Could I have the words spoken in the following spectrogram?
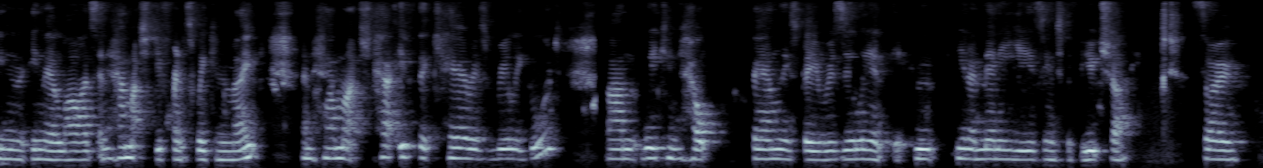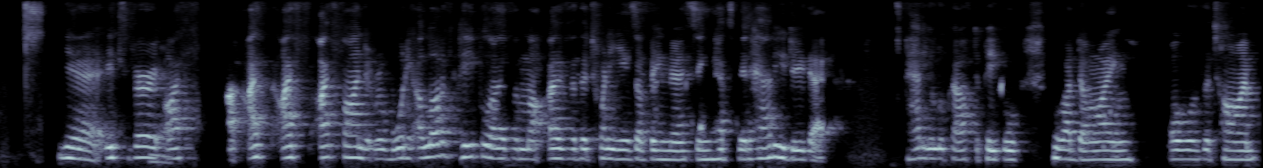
in in their lives and how much difference we can make and how much how if the care is really good um, we can help families be resilient you know many years into the future so yeah it's very yeah. i I, I, I find it rewarding. A lot of people over my, over the 20 years I've been nursing have said, How do you do that? How do you look after people who are dying all of the time?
